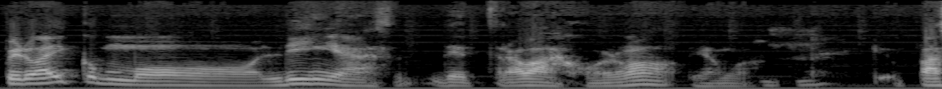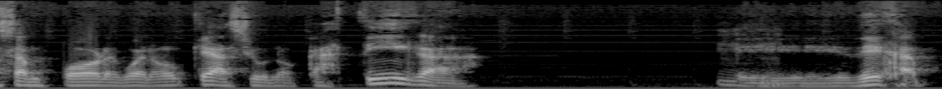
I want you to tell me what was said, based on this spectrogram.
pero, hay como líneas de trabajo, ¿no? Digamos, pasan por, bueno, ¿qué hace uno? ¿Castiga? Eh, deja,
